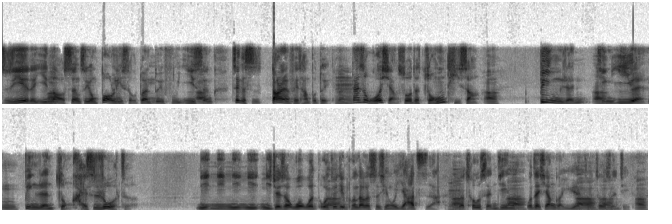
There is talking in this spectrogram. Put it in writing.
职业的医闹，甚至用暴力手段对付医生，这个是当然非常不对。但是我想说的，总体上啊，病人进医院，嗯，病人总还是弱者。你你你你你觉得我我我最近碰到的事情，我牙齿啊要抽神经啊，我在香港医院抽抽神经啊，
